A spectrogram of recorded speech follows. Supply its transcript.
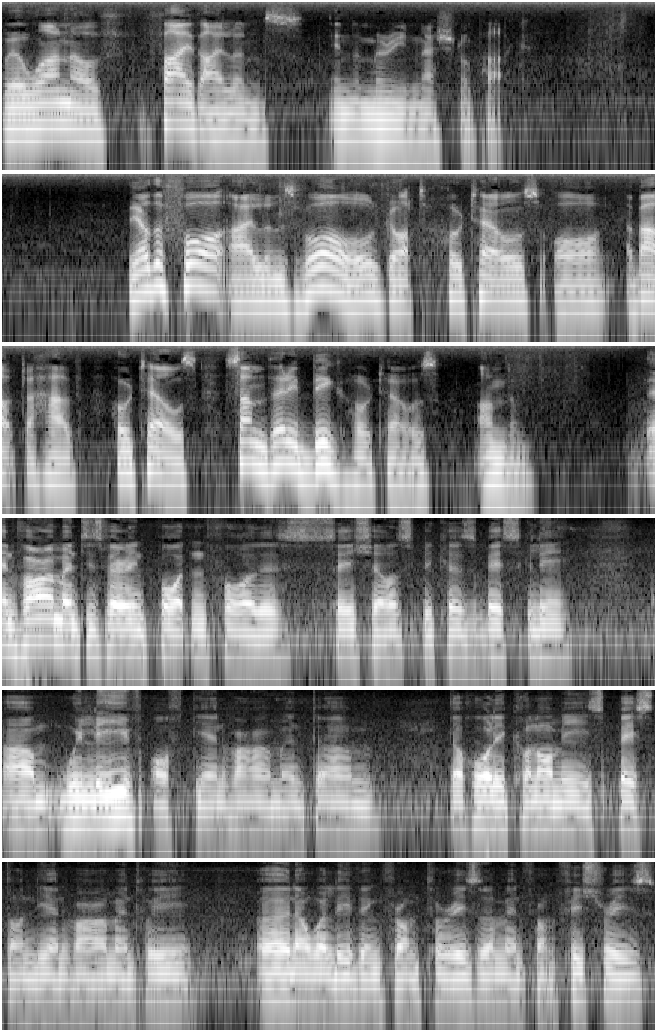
We're one of five islands in the marine national park. The other four islands have all got hotels or about to have hotels, some very big hotels on them. Environment is very important for the Seychelles because basically um, we live off the environment. Um, the whole economy is based on the environment. We earn our living from tourism and from fisheries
